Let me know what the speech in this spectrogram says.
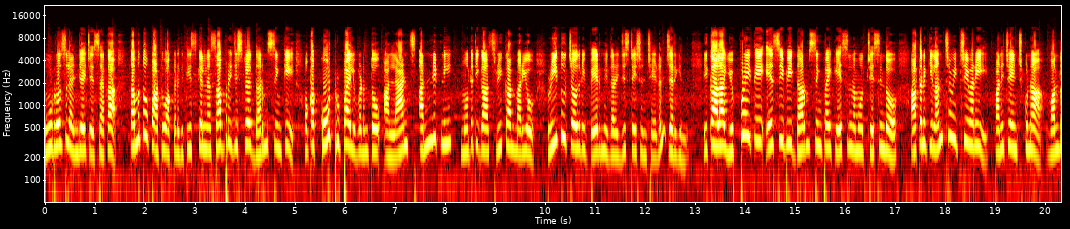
మూడు రోజులు ఎంజాయ్ చేశాక తమతో పాటు అక్కడికి తీసుకెళ్ళిన సబ్ రిజిస్టర్ ధర్మ్ సింగ్కి ఒక కోటి రూపాయలు ఇవ్వడంతో ఆ ల్యాండ్స్ అన్నిటినీ మొదటిగా శ్రీకాంత్ మరియు రీతు చౌదరి పేరు మీద రిజిస్ట్రేషన్ చేయడం జరిగింది. ఇక అలా ఎప్పుడైతే ఏసీబీ ధర్మ్ సింగ్ పై కేసులు నమోదు చేసిందో అతనికి లంచం ఇచ్చి మరి పని చేయించుకున్న వంద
